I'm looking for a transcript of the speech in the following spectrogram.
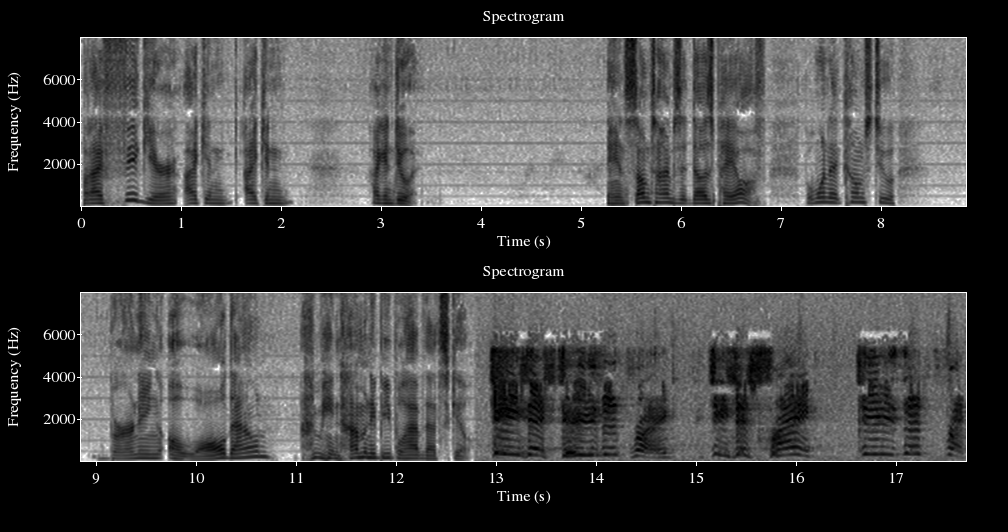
but I figure I can I can I can do it. And sometimes it does pay off. But when it comes to burning a wall down, I mean, how many people have that skill? Jesus, Jesus, Frank. Jesus, Frank. Jesus, Frank.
